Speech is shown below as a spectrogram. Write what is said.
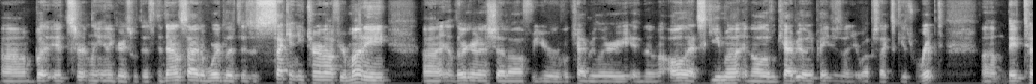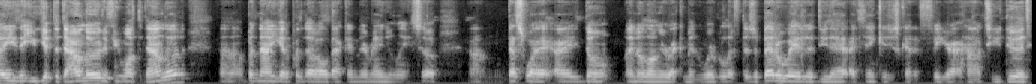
Um, but it certainly integrates with this. The downside of WordLift is the second you turn off your money, uh, they're going to shut off your vocabulary and then all that schema and all the vocabulary pages on your websites gets ripped. Um, they tell you that you get the download if you want the download, uh, but now you got to put that all back in there manually. So um, that's why I don't. I no longer recommend WordLift. There's a better way to do that. I think you just got to figure out how to do it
